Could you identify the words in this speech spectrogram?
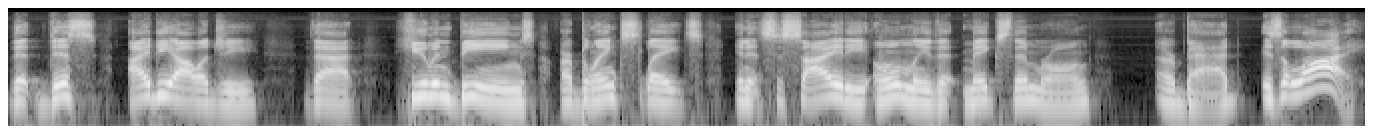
that this ideology that human beings are blank slates and it's society only that makes them wrong or bad is a lie.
